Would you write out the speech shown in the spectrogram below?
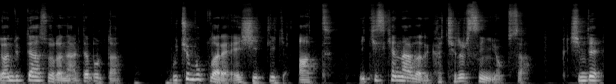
döndükten sonra nerede? Burada. Bu çubuklara eşitlik at. İkiz kenarları kaçırırsın yoksa. Şimdi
